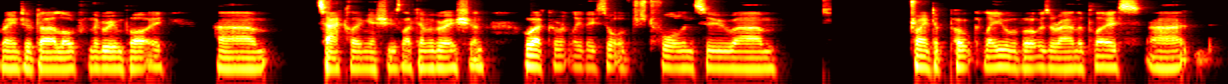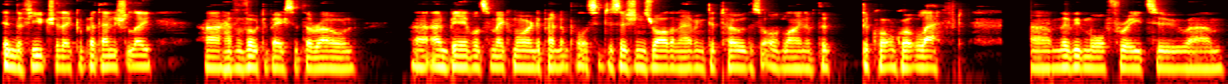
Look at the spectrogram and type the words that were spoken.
range of dialogue from the Green Party um, tackling issues like immigration, where currently they sort of just fall into um, trying to poke Labour voters around the place. Uh, in the future, they could potentially uh, have a voter base of their own uh, and be able to make more independent policy decisions rather than having to toe the sort of line of the, the quote unquote left. Um, they'd be more free to um,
